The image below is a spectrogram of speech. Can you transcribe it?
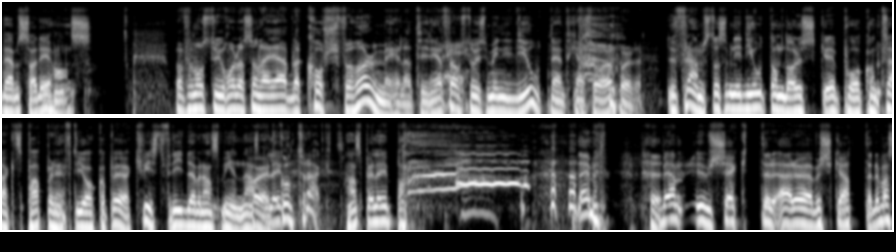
Vem sa det Hans? Varför måste du hålla sådana jävla korsförhör med mig hela tiden? Jag framstår ju som en idiot när jag inte kan svara på det där. Du framstår som en idiot om du skrev på kontraktspappren efter Jakob Ökvist, frid över hans minne. Jag spelar kontrakt? Han spelar ju... Nej, men, vem ursäkter är överskattade? Vad,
